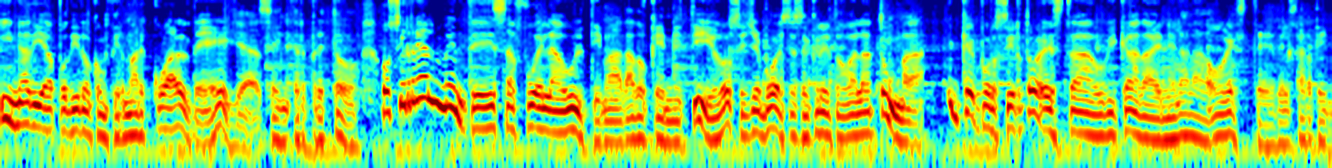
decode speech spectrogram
y nadie ha podido confirmar cuál de ellas se interpretó o si realmente esa fue la última, dado que mi tío se llevó ese secreto a la tumba, que por cierto está ubicada en el ala oeste del jardín.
